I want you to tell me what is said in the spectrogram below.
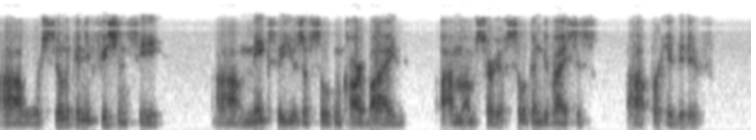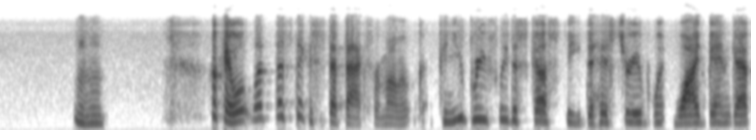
uh, where silicon efficiency uh, makes the use of silicon carbide, I'm, I'm sorry, of silicon devices uh, prohibitive. Mm-hmm. Okay, well, let, us take a step back for a moment. Can you briefly discuss the, the history of wide bandgap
